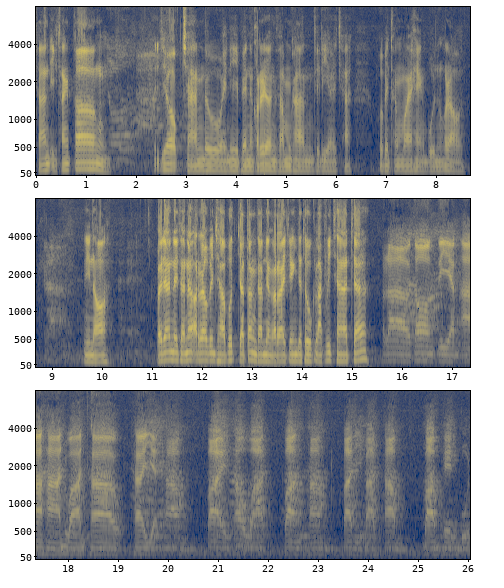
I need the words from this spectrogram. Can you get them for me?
ชั้นอีกทั้งต้องยกชั้นด้วยนี่เป็นเรื่องสำคัญทีเดียวจ๊ะเพื่อเป็นทางมาแห่งบุญของเรา นี่เนาะ เพราะฉะนั้นในฐานะเราเป็นชาวพุทธจะต้องทำอย่างไร จึงจะถูกหลักวิชาจ๊ะเราต้องเตรียมอาหารหวานข้าวใครจะทำไปเข้าวัด ฟังธรรม ปฏิบัติธรรมบำเพ็ญบุญ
